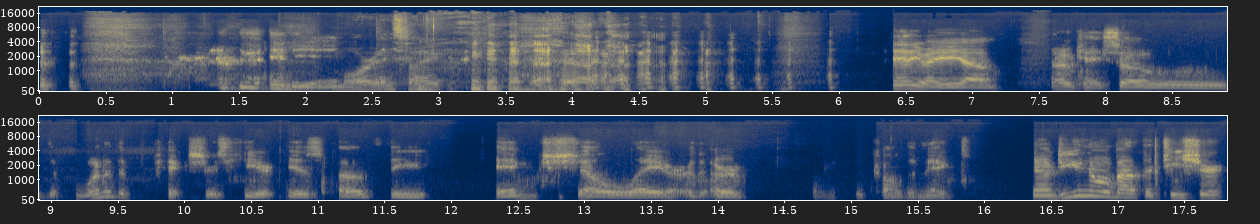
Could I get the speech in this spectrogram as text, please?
Indiana. More insight. anyway, um, okay, so the, one of the pictures here is of the eggshell layer, or we call them eggs. Now, do you know about the T-shirt?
